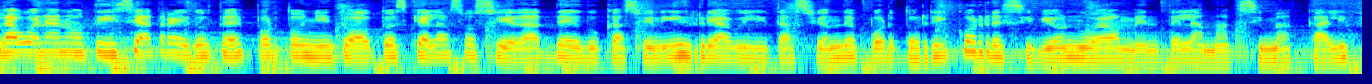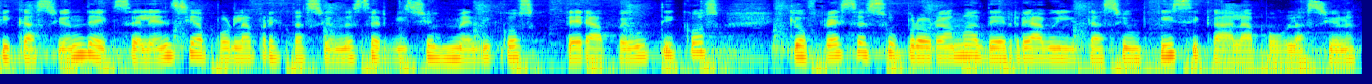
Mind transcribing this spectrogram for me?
La buena noticia traída ustedes por Toñito Auto es que la Sociedad de Educación y Rehabilitación de Puerto Rico recibió nuevamente la máxima calificación de excelencia por la prestación de servicios médicos terapéuticos que ofrece su programa de rehabilitación física a la población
